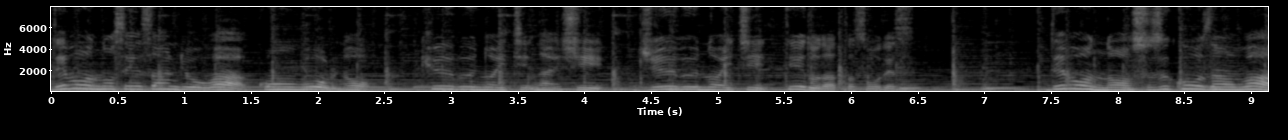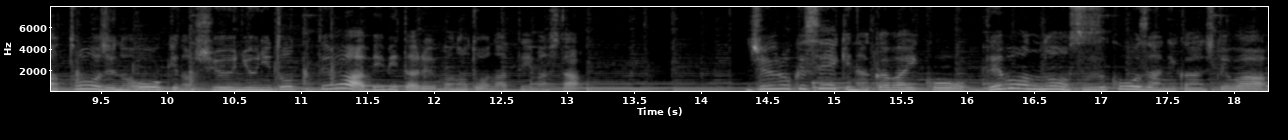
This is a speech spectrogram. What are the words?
デボンの生産量はコーンウォールの9分の1ないし10分の1程度だったそうです。デボンの鈴鉱山は当時の王家の収入にとっては微々たるものとなっていました。16世紀半ば以降デボンの鈴鉱山に関しては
